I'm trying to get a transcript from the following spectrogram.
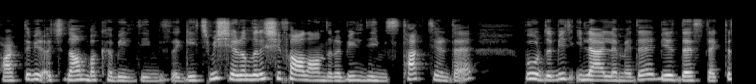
farklı bir açıdan bakabildiğimizde, geçmiş yaraları şifalandırabildiğimiz takdirde burada bir ilerlemede, bir destekte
